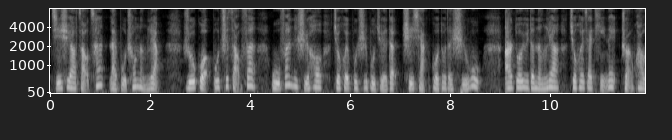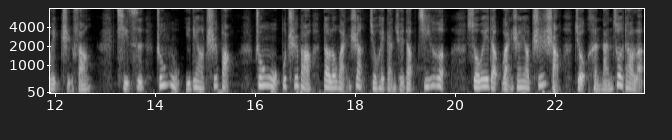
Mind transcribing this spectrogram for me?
急需要早餐来补充能量。如果不吃早饭，午饭的时候就会不知不觉地吃下过多的食物，而多余的能量就会在体内转化为脂肪。其次，中午一定要吃饱。中午不吃饱，到了晚上就会感觉到饥饿。所谓的晚上要吃少，就很难做到了。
